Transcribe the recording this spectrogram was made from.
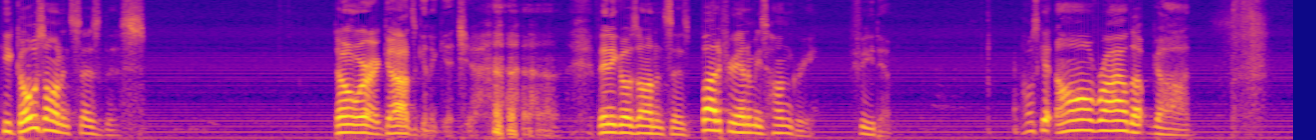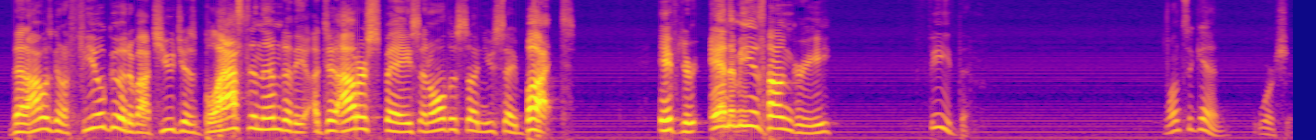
he goes on and says this Don't worry, God's going to get you. Then he goes on and says, But if your enemy's hungry, feed him. I was getting all riled up, God, that I was going to feel good about you just blasting them to, the, to outer space, and all of a sudden you say, But if your enemy is hungry, feed them. Once again, worship.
